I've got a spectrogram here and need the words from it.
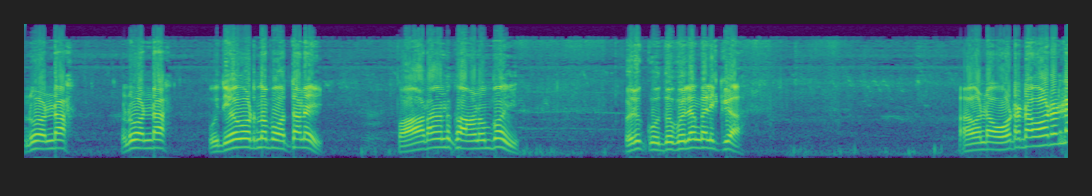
ഇങ്ങോട്ട് വേണ്ട ഇങ്ങോട്ട് വേണ്ട. പുതിയ കൊടുന്ന പോത്താണേ പാടാണ്ട് കാണുമ്പോയി ഒരു കുതുകുലം കളിക്കുക. അതുകൊണ്ട് ഓടണ്ട ഓടണ്ട.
